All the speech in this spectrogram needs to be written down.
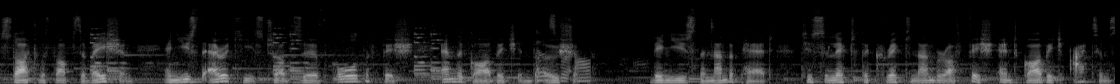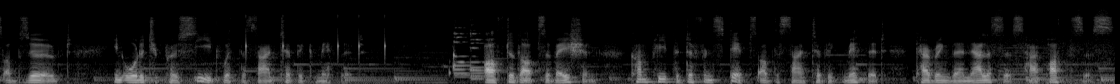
Start with observation and use the arrow keys to observe all the fish and the garbage in the ocean. Then use the number pad to select the correct number of fish and garbage items observed in order to proceed with the scientific method. After the observation, complete the different steps of the scientific method covering the analysis hypothesis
